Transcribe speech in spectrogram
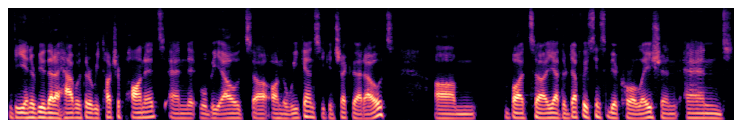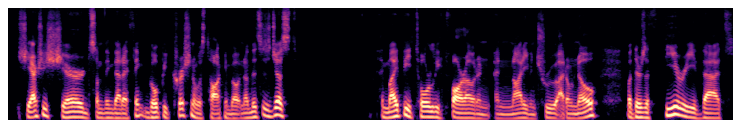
The interview that I have with her, we touch upon it and it will be out uh, on the weekend. So you can check that out. Um, but uh, yeah, there definitely seems to be a correlation. And she actually shared something that I think Gopi Krishna was talking about. Now, this is just it might be totally far out and, and not even true. I don't know. But there's a theory that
